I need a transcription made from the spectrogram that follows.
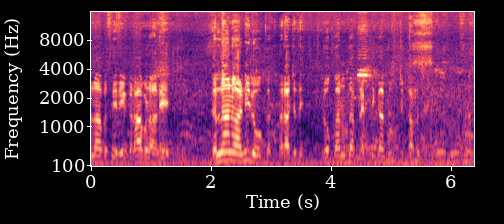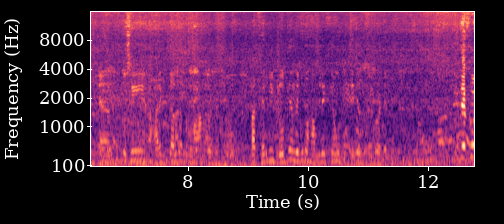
ਨਾਲ ਬਥੇਰੇ ਕੜਾਹ ਬਣਾ ਲੇ ਗੱਲਾਂ ਨਾਲ ਨਹੀਂ ਲੋਕ ਰੱਜਦੇ। ਲੋਕਾਂ ਨੂੰ ਤਾਂ ਪ੍ਰੈਕਟੀਕਲ ਰੂਪ ਚ ਕੰਮ ਚਾਹੀਦਾ। ਹੁਣ ਅਹ, ਤੁਸੀਂ ਹਰ ਇੱਕ ਗੱਲ ਦਾ ਪ੍ਰਮਾਣ ਹੋ ਜਾਂਦੇ ਹੋ ਪਰ ਫਿਰ ਵੀ ਵਿਰੋਧੀਆਂ ਦੇ ਵੱਲੋਂ ਹਮਲੇ ਕਿਉਂ ਕੀਤੇ ਜਾਂਦੇ ਨੇ ਤੁਹਾਡੇ ਤੇ? ਇਹ ਦੇਖੋ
